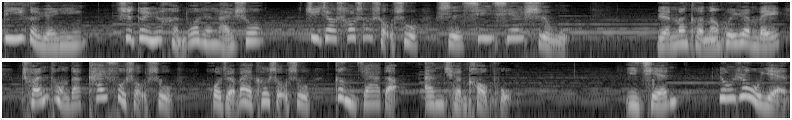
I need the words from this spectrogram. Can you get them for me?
第一个原因是，对于很多人来说，聚焦超声手术是新鲜事物。人们可能会认为传统的开腹手术或者外科手术更加的安全靠谱。以前用肉眼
